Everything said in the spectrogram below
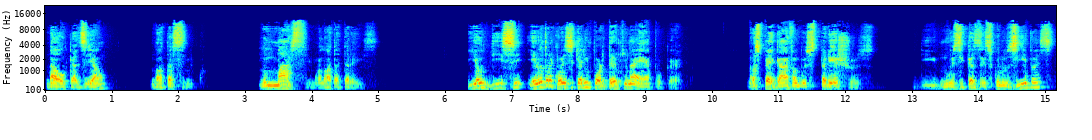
na ocasião, nota 5. No máximo, nota 3. E eu disse, e outra coisa que era importante na época, nós pegávamos trechos de músicas exclusivas,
